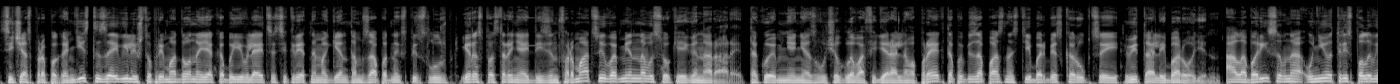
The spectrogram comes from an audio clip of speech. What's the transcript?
Сейчас пропагандисты заявили, что Примадонна якобы является секретным агентом западных спецслужб и распространяет дезинформацию в обмен на высокие гонорары. Такое мнение озвучил глава федерального проекта по безопасности и борьбе с коррупцией Виталий Бородин. Алла Борисовна, у нее 3,5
